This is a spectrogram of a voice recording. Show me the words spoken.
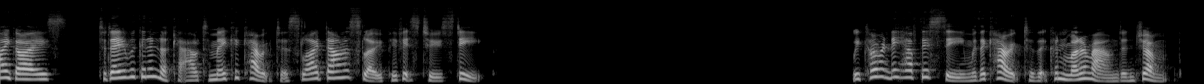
Hi guys! Today we're going to look at how to make a character slide down a slope if it's too steep. We currently have this scene with a character that can run around and jump.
